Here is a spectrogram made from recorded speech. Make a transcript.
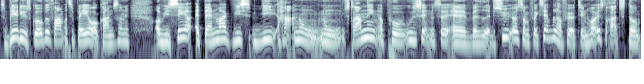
så bliver de jo skubbet frem og tilbage over grænserne. Og vi ser, at Danmark, vi, vi har nogle, nogle stramninger på udsendelse af, hvad hedder det, syre, som for eksempel har ført til en højesteretsdom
